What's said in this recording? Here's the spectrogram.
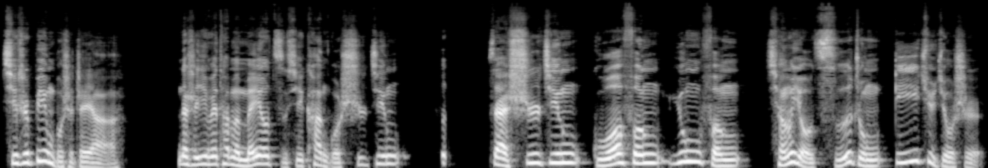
其实并不是这样啊，那是因为他们没有仔细看过《诗经》。在《诗经·国风·庸风·强有词》中，第一句就是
